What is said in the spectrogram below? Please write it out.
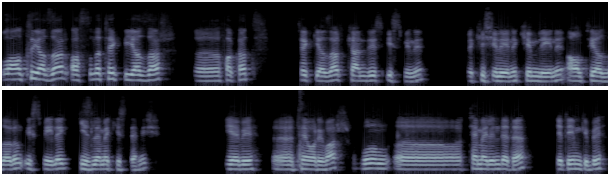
Bu altı yazar aslında tek bir yazar e, fakat tek yazar kendi ismini ve kişiliğini, kimliğini altı yazarın ismiyle gizlemek istemiş diye bir e, teori var. Bunun e, temelinde de dediğim gibi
